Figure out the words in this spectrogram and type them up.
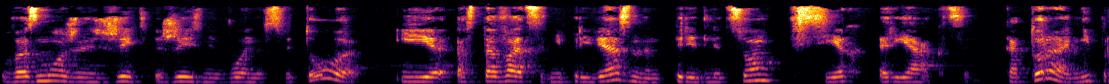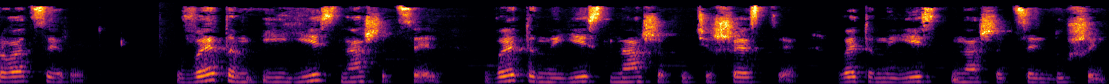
Возможность жить жизнью воина святого и оставаться непривязанным перед лицом всех реакций, которые они провоцируют. В этом и есть наша цель, в этом и есть наше путешествие, в этом и есть наша цель души.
